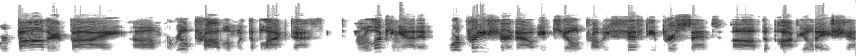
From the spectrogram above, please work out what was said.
were bothered by um, a real problem with the Black Death. And we're looking at it, we're pretty sure now it killed probably 50% of the population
